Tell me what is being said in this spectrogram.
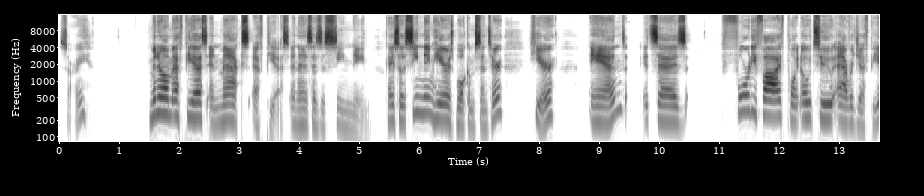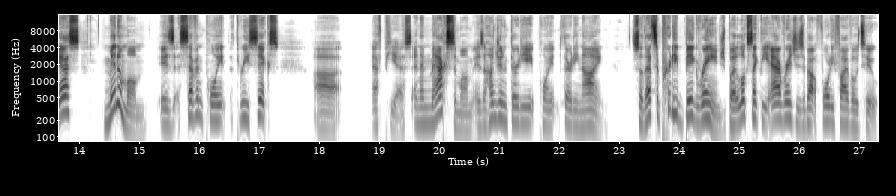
sorry, minimum FPS and max FPS, and then it says the scene name. Okay, so the scene name here is Welcome Center here, and it says 45.02 average FPS. Minimum is 7.36 uh, FPS, and then maximum is 138.39. So that's a pretty big range, but it looks like the average is about 4502.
